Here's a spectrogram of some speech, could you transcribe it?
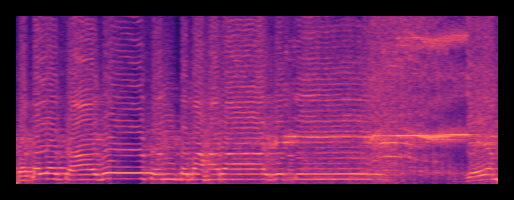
ಸಕಲ ಸಾಧು ಸಂತ ಮಹಾರಾಜ ಕಿ. ಜಯ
